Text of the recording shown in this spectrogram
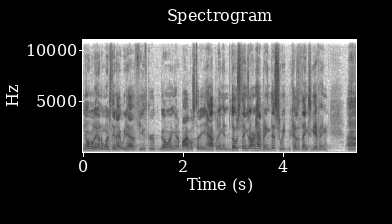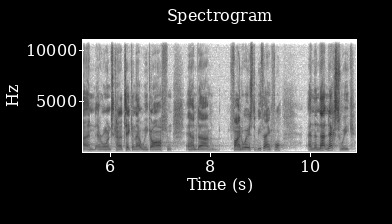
normally on a Wednesday night, we'd have youth group going and a Bible study happening, and those things aren't happening this week because of Thanksgiving, uh, and everyone's kind of taking that week off and, and um, find ways to be thankful. And then that next week,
